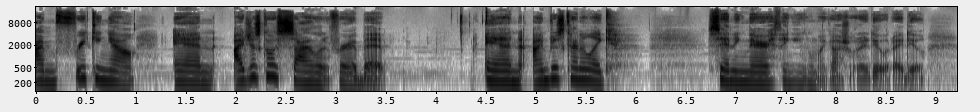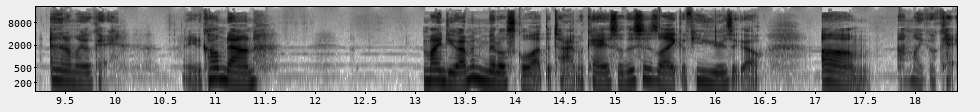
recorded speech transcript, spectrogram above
I'm freaking out. And I just go silent for a bit. And I'm just kind of like standing there thinking, oh my gosh, what do I do? What do I do? And then I'm like, okay, I need to calm down. Mind you, I'm in middle school at the time, okay? So this is like a few years ago. Um, I'm like, okay,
